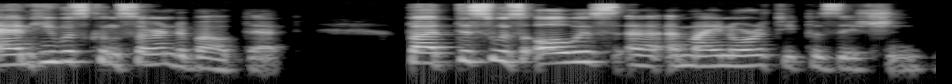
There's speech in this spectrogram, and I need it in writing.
And he was concerned about that. But this was always a, a minority position.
